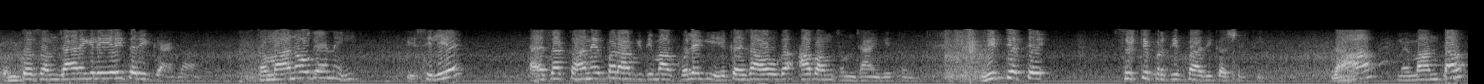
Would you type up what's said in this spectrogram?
तुमको समझाने के लिए यही तरीका है ना। तो मानोगे नहीं। इसीलिए ऐसा कहने पर आपकी दिमाग खोलेगी, ये कैसा होगा, अब हम समझाएँगे तुम। विद्यते सृष्टि प्रतिपादिका श्रुति। हाँ मैं मानता हूँ,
